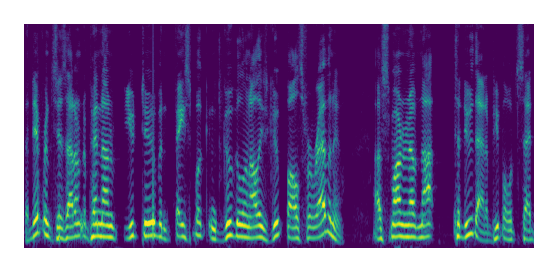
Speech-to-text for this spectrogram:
The difference is I don't depend on YouTube and Facebook and Google and all these goofballs for revenue. I was smart enough not to do that. And people said,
